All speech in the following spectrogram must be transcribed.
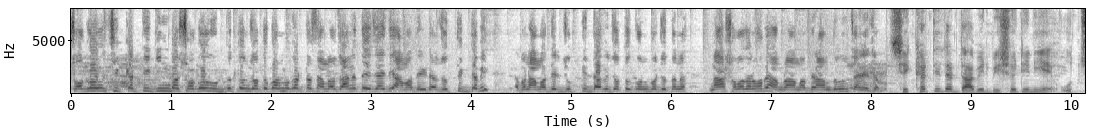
সকল শিক্ষার্থী কিংবা সকল ঊর্ধ্বতন যত কর্মকর্তা আছে আমরা জানাতে চাই যে আমাদের এটা যৌক্তিক দাবি এবং আমাদের যুক্তির দাবি যতক্ষণ পর্যন্ত না- না সমাধান হবে আমরা আমাদের আন্দোলন চালিয়ে যাব। শিক্ষার্থীদের দাবির বিষয়টি নিয়ে উচ্চ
